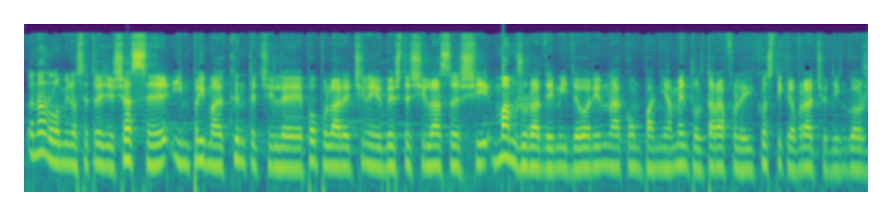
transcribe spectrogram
În anul 1936 imprima cântecele populare Cine iubește și lasă și M-am jurat de mii de ori în acompaniamentul tarafului Costică Vraciu din Gorj.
